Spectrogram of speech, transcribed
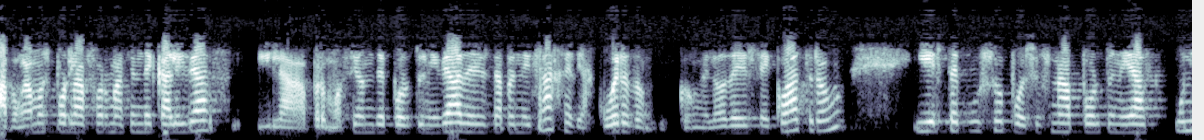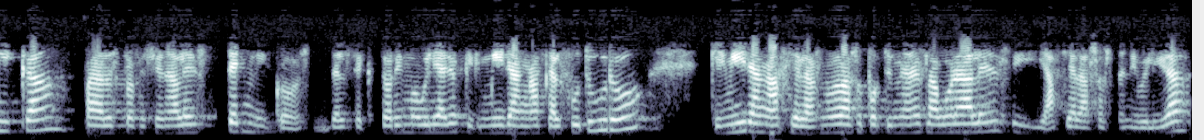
abogamos por la formación de calidad y la promoción de oportunidades de aprendizaje de acuerdo con el ODS 4 y este curso pues es una oportunidad única para los profesionales técnicos del sector inmobiliario que miran hacia el futuro, que miran hacia las nuevas oportunidades laborales y hacia la sostenibilidad.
